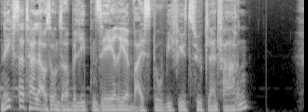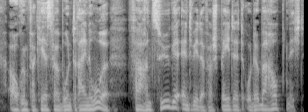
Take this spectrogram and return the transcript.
Nächster Teil aus unserer beliebten Serie Weißt du, wie viel Züglein fahren? Auch im Verkehrsverbund Rhein-Ruhr fahren Züge entweder verspätet oder überhaupt nicht.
